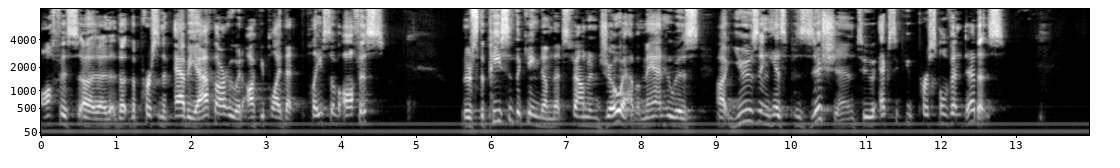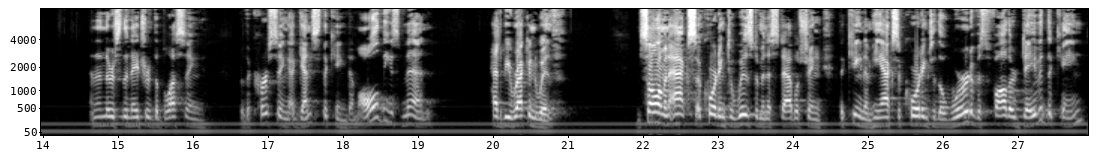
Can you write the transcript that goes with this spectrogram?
office, uh, the, the person of Abiathar who had occupied that place of office. There's the peace of the kingdom that's found in Joab, a man who is uh, using his position to execute personal vendettas. And then there's the nature of the blessing or the cursing against the kingdom. All these men had to be reckoned with. Solomon acts according to wisdom in establishing the kingdom. He acts according to the word of his father David the king,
